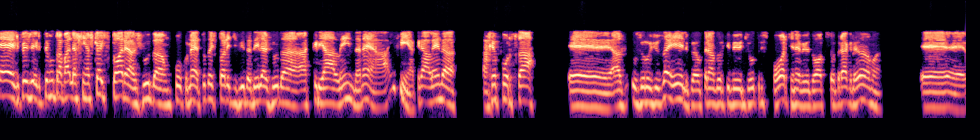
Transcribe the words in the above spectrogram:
É, ele fez, ele teve um trabalho assim, acho que a história ajuda um pouco, né? Toda a história de vida dele ajuda a criar a lenda, né? A- enfim, a criar a lenda, a reforçar é, as- os elogios a ele. É o treinador que veio de outro esporte, né? Veio do alto sobre a grama, é,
